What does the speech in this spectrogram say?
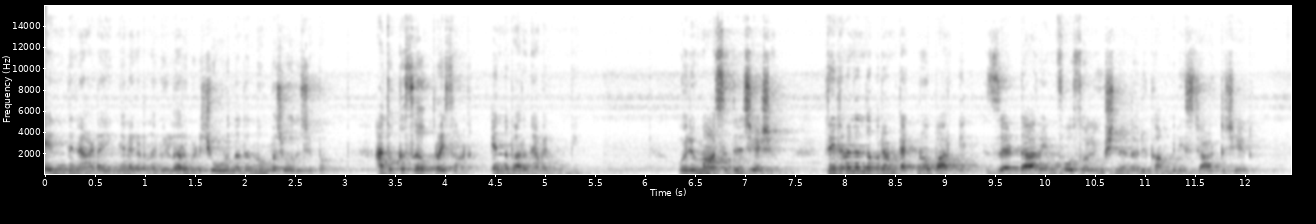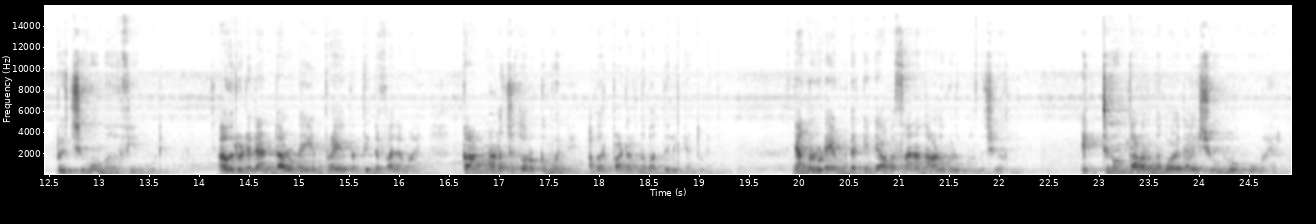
എന്തിനാടാ ഇങ്ങനെ കിടന്ന് വിളറ് പിടിച്ച് ഓടുന്നതെന്ന് ഉമ്മ ചോദിച്ചപ്പം അതൊക്കെ സർപ്രൈസ് ആണ് എന്ന് പറഞ്ഞ് അവൻ മുങ്ങി. ഒരു മാസത്തിന് ശേഷം തിരുവനന്തപുരം ടെക്നോ പാർക്കിൽ സെഡ് ആർ ഇൻഫോ സൊല്യൂഷൻ എന്നൊരു കമ്പനി സ്റ്റാർട്ട് ചെയ്തു റിച്ചുവും മേഫിയും കൂടി. അവരുടെ രണ്ടാളുടെയും പ്രയത്നത്തിന്റെ ഫലമായി കണ്ണടച്ചു തുറക്കും മുന്നേ അവർ പടർന്ന് പന്തലിക്കാൻ തുടങ്ങി. ഞങ്ങളുടെ എം ടെക്കിന്റെ അവസാന നാളുകളും വന്നു ചേർന്നു. ഏറ്റവും തളർന്നു പോയത് ഐശുവും രോഗവുമായിരുന്നു.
